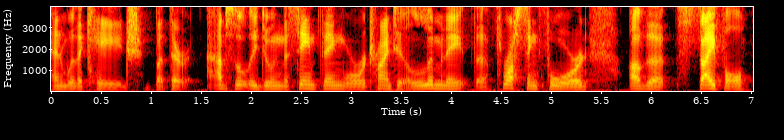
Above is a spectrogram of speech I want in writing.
and with a cage, but they're absolutely doing the same thing where we're trying to eliminate the thrusting forward of the stifle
